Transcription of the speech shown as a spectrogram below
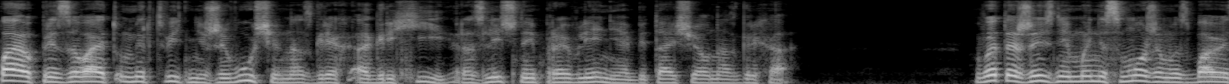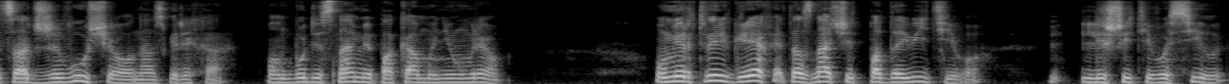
Павел призывает умертвить не живущий в нас грех, а грехи, различные проявления обитающего в нас греха. В этой жизни мы не сможем избавиться от живущего у нас греха. Он будет с нами, пока мы не умрем. Умертвить грех – это значит подавить его, лишить его силы,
